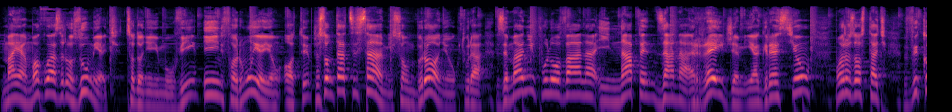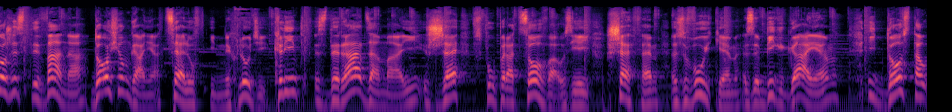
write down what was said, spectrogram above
Maja mogła zrozumieć, co do niej mówi i informuje ją o tym, że są tacy sami, są bronią, która zmanipulowana i napędzana rage'em i agresją może zostać wykorzystywana do osiągania celów innych ludzi. Clint zdradza Mai, że współpracował z jej szefem, z wujkiem, z Big Guyem i dostał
